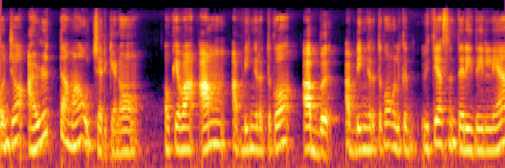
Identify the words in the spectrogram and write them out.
கொஞ்சம் அழுத்தமாக உச்சரிக்கணும். ஓகேவா? அம் அப்படிங்கிறதுக்கும் அப் அப்படிங்கிறதுக்கும் உங்களுக்கு வித்தியாசம் தெரியுது இல்லையா?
